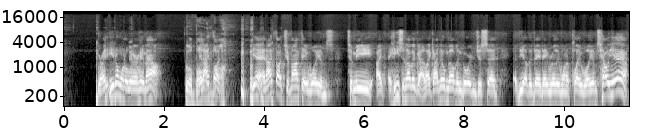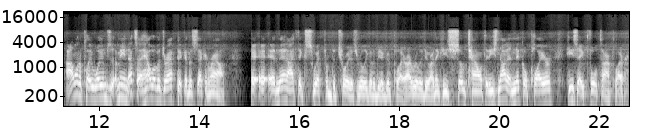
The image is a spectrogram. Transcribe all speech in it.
right? You don't want to wear him out. Bowling and I thought, yeah, and I thought Javonte Williams, to me, I, he's another guy. Like I know Melvin Gordon just said the other day they really want to play Williams. Hell yeah, I want to play Williams. I mean, that's a hell of a draft pick in the second round. And then I think Swift from Detroit is really going to be a good player. I really do. I think he's so talented. He's not a nickel player, he's a full time player.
